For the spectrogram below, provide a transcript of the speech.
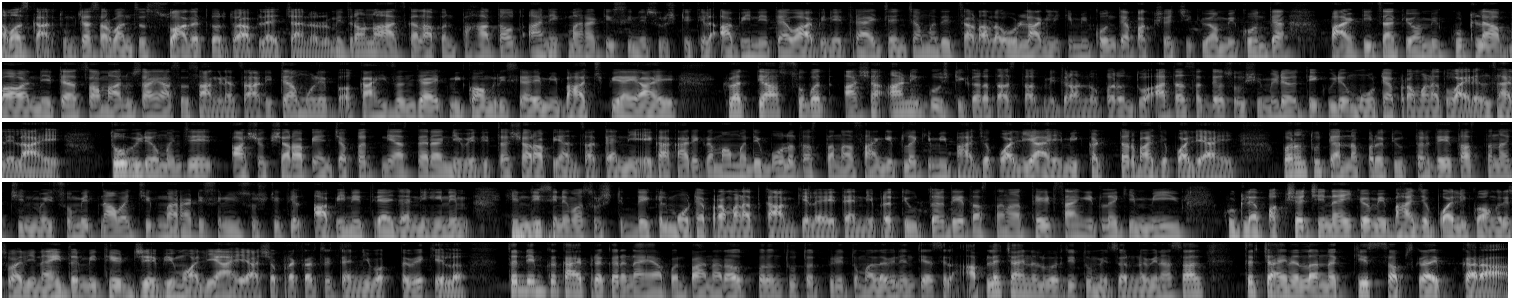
नमस्कार तुमच्या सर्वांचं स्वागत करतोय आपल्या चॅनलवर मित्रांनो आजकाल आपण पाहत आहोत अनेक मराठी सिनेसृष्टीतील अभिनेत्या व अभिनेत्र्या आहेत ज्यांच्यामध्ये चढाला ओढ लागली की मी कोणत्या पक्षाची किंवा मी कोणत्या पार्टीचा किंवा मी कुठल्या नेत्याचा माणूस आहे असं सांगण्याचा. आणि त्यामुळे काही जण जे आहेत मी काँग्रेसी आहे मी भाजपी आहे किंवा त्यासोबत अशा अनेक गोष्टी करत असतात मित्रांनो. परंतु आता सध्या सोशल मीडियावरती एक व्हिडिओ मोठ्या प्रमाणात व्हायरल झालेला आहे. तो व्हिडिओ म्हणजे अशोक शराफ यांच्या पत्नी असणाऱ्या निवेदिता शराफ यांचा. त्यांनी एका कार्यक्रमामध्ये बोलत असताना सांगितलं की मी भाजपवाली आहे मी कट्टर भाजपवाली आहे. परंतु त्यांना प्रत्युत्तर देत असताना चिन्मयी सुमित नावाची मराठी सिनेसृष्टीतील अभिनेत्री आहे ज्यांनी हिने हिंदी सिनेमासृष्टीत देखील मोठ्या प्रमाणात काम केलं आहे. त्यांनी प्रत्युत्तर देत असताना थेट सांगितलं की मी कुठल्या पक्षाची नाही किंवा मी भाजपवाली काँग्रेसवाली नाही तर मी थेट जे भीम मॉली आहे अशा प्रकारचं त्यांनी वक्तव्य केलं. तर नेमकं काय प्रकरण आहे आपण पाहणार आहोत परंतु तत्पूर्वी तुम्हाला विनंती असेल आपल्या चॅनलवरती तुम्ही जर नवीन असाल तर चॅनलला नक्कीच सबस्क्राईब करा.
